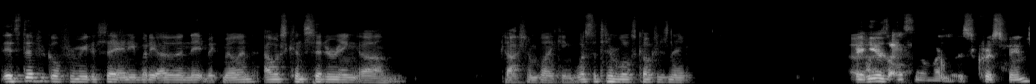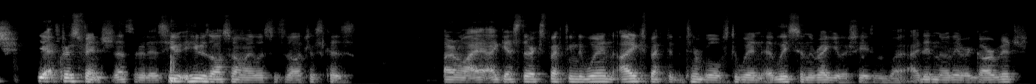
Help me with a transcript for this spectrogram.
it's difficult for me to say anybody other than Nate McMillan. I was considering um, gosh, I'm blanking. What's the Timberwolves coach's name? Hey, he was also on my list. Chris Finch. Yeah, Chris Finch. That's what it is. He he was also on my list as well, just because I don't know. I, I guess they're expecting to win. I expected the Timberwolves to win at least in the regular season, but I didn't know they were garbage.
